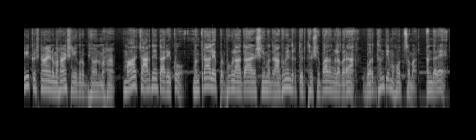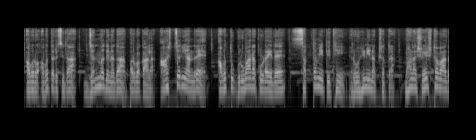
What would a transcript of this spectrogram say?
ಶ್ರೀಕೃಷ್ಣಾಯ ನಮಃ, ಶ್ರೀ ಗುರುಭ್ಯೋ ನಮಃ. ಮಾರ್ಚ್ ಆರನೇ ತಾರೀಕು ಮಂತ್ರಾಲಯ ಪ್ರಭುಗಳಾದ ಶ್ರೀಮದ್ ರಾಘವೇಂದ್ರ ತೀರ್ಥ ಶ್ರೀಪಾದಂಗಳವರ ವರ್ಧಂತಿ ಮಹೋತ್ಸವ, ಅಂದರೆ ಅವರು ಅವತರಿಸಿದ ಜನ್ಮದಿನದ ಪರ್ವಕಾಲ. ಆಶ್ಚರ್ಯ ಅಂದ್ರೆ, ಅವತ್ತು ಗುರುವಾರ ಕೂಡ ಇದೆ. ಸಪ್ತಮಿ ತಿಥಿ, ರೋಹಿಣಿ ನಕ್ಷತ್ರ. ಬಹಳ ಶ್ರೇಷ್ಠವಾದ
